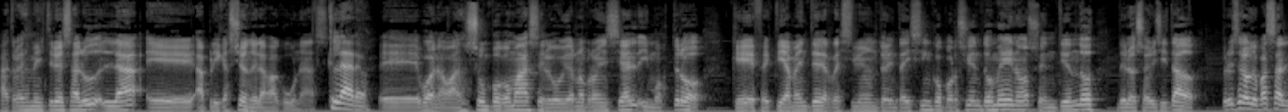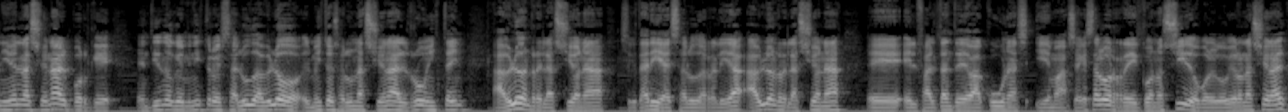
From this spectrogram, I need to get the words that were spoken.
a través del Ministerio de Salud la eh, aplicación de las vacunas. Claro. Eh, bueno, avanzó un poco más el gobierno provincial y mostró que efectivamente reciben un 35% menos, entiendo, de lo solicitado. Pero eso es lo que pasa al nivel nacional, porque entiendo que el ministro de Salud habló, el ministro de Salud Nacional, Rubinstein, habló en relación a, Secretaría de Salud en realidad, habló en relación a eh, el faltante de vacunas y demás. O sea que es algo reconocido por el gobierno nacional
